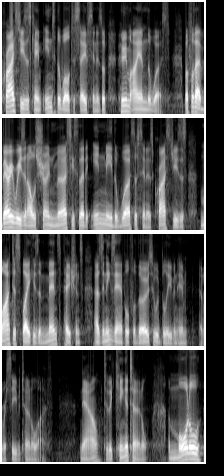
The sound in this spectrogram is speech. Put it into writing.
Christ Jesus came into the world to save sinners, of whom I am the worst. But for that very reason, I was shown mercy so that in me, the worst of sinners, Christ Jesus, might display his immense patience as an example for those who would believe in him and receive eternal life. Now, to the King eternal, immortal,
